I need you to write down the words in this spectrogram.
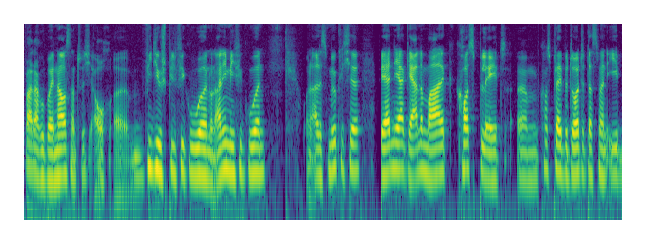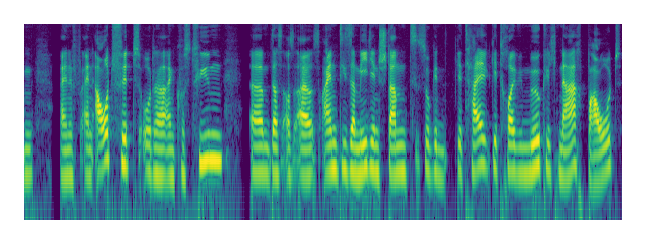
war darüber hinaus natürlich auch äh, Videospielfiguren und Anime-Figuren und alles Mögliche, werden ja gerne mal cosplayed. Ähm, Cosplay bedeutet, dass man eben eine, ein Outfit oder ein Kostüm ähm, das aus, aus einem dieser Medien stammt, so detailgetreu wie möglich nachbaut,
